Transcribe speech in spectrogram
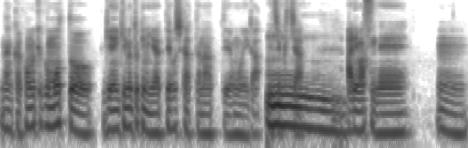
なんかこの曲もっと現役の時にやってほしかったなって思いがめちゃくちゃうんありますね。うん。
